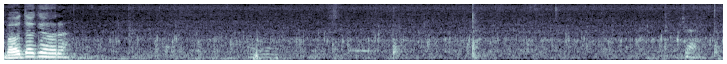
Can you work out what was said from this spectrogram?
ਬਹੁਤਾ ਕਿ ਹੋਰ ਚੱਲ।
